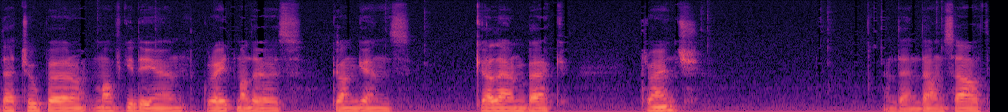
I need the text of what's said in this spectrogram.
that trooper Moff Gideon Great Mothers Gungans Kelleran Beq Trench and then down south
